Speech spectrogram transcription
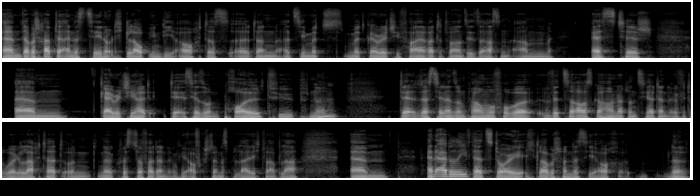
Ähm, da beschreibt er eine Szene und ich glaube ihm die auch, dass äh, dann, als sie mit, mit Guy Ritchie verheiratet war und sie saßen am Esstisch, ähm, Guy Ritchie halt, der ist ja so ein Proll-Typ, ne? Mhm. Der, dass der dann so ein paar homophobe Witze rausgehauen hat und sie halt dann irgendwie drüber gelacht hat und ne, Christopher dann irgendwie aufgestanden ist, beleidigt war, bla. Ähm, and I believe that story. Ich glaube schon, dass sie auch ne,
